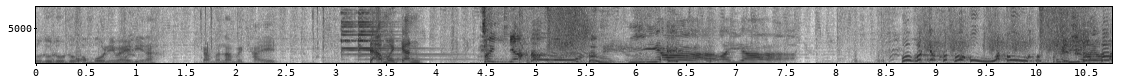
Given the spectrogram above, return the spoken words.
ดูดูดูดูคอมโบนี้ไว้ให้ดีนะจำแนะนำไปใช้จะเอาเหมือนกันเฮ้ยยาเฮียอะไรยาเฮียอะไรวะ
